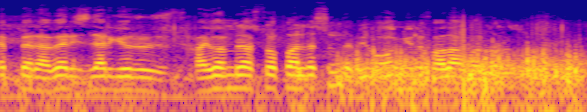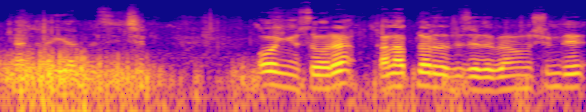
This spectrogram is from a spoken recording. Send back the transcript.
Hep beraber izler görürüz. Hayvan biraz toparlasın da bir 10 günü falan var onun kendine gelmesi için. 10 gün sonra kanatları da düzelir. Ben onu şimdi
